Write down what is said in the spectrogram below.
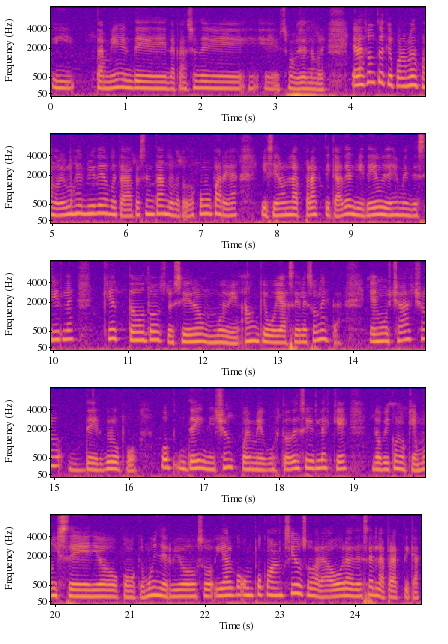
y también el de la canción de eh, se me olvidó el nombre. El asunto es que por lo menos cuando vimos el video que estaba presentando todos como pareja hicieron la práctica del video y déjenme decirle que todos lo hicieron muy bien aunque voy a serles honesta. El muchacho del grupo Update Nation, pues me gustó decirles que lo vi como que muy serio, como que muy nervioso y algo un poco ansioso a la hora de hacer la práctica.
